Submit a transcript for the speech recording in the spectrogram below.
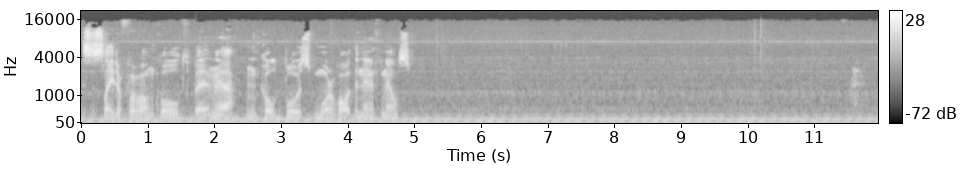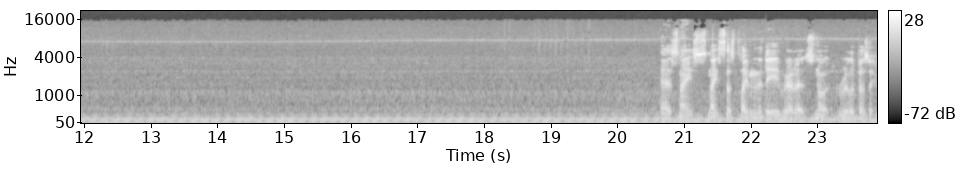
It's a slider for hot and cold, but yeah, and cold blows more hot than anything else. Yeah, it's nice. Nice this time of the day where it's not really busy.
